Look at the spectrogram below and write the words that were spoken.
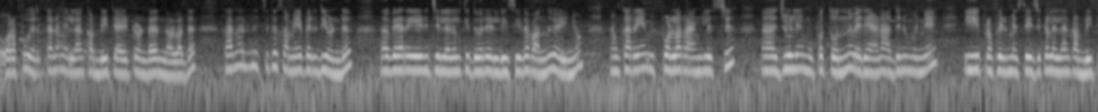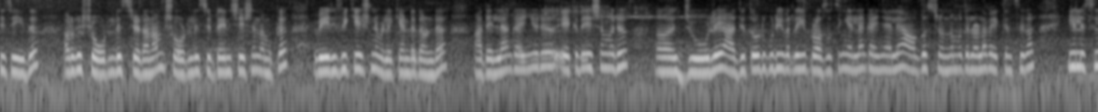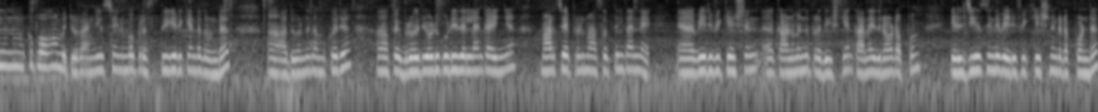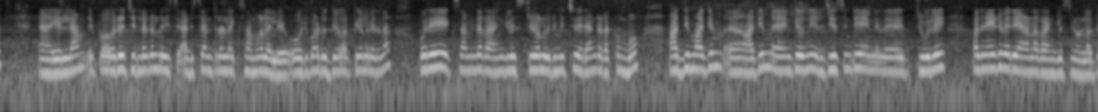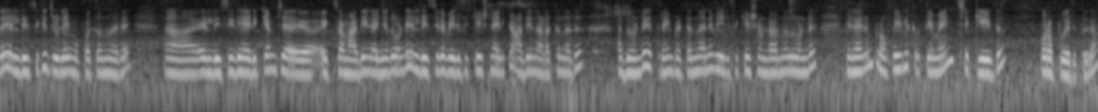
ഉറപ്പ് വരുത്തണം എല്ലാം കംപ്ലീറ്റ് ആയിട്ടുണ്ട് എന്നുള്ളത്. കാരണം ഒരു നിശ്ചിത സമയപരിധിയുണ്ട്. വേറെ ഏഴ് ജില്ലകൾക്ക് ഇതുവരെ എൽ ഡി സിയുടെ വന്നു കഴിഞ്ഞു. നമുക്കറിയാം ഇപ്പോൾ ഉള്ള റാങ്ക് ലിസ്റ്റ് ജൂലൈ മുപ്പത്തൊന്ന് വരെയാണ്. അതിനു മുന്നേ ഈ പ്രൊഫൈൽ മെസ്സേജുകളെല്ലാം കംപ്ലീറ്റ് ചെയ്ത് അവർക്ക് ഷോർട്ട് ലിസ്റ്റ് ഇടണം. ഷോർട്ട് ലിസ്റ്റ് ഇട്ടതിന് ശേഷം നമുക്ക് വെരിഫിക്കേഷന് വിളിക്കേണ്ടതുണ്ട്. അതെല്ലാം കഴിഞ്ഞൊരു ഏകദേശം ഒരു ജൂലൈ ആദ്യത്തോടു കൂടി ഇവരുടെ ഈ പ്രോസസ്സിംഗ് എല്ലാം കഴിഞ്ഞാൽ ഓഗസ്റ്റ് ഒന്ന് മുതലുള്ള വേക്കൻസികൾ ഈ ലിസ്റ്റിൽ നിന്ന് നമുക്ക് പോകാൻ പറ്റും. റാങ്ക് ലിസ്റ്റ് ചെയ്യുമ്പോൾ പ്രസിദ്ധീകരിക്കേണ്ടതുണ്ട്. അതുകൊണ്ട് നമുക്കൊരു ഫെബ്രുവരിയോട് കൂടി ഇതെല്ലാം കഴിഞ്ഞ് മാർച്ച് ഏപ്രിൽ മാസത്തിൽ തന്നെ വെരിഫിക്കേഷൻ കാണുമെന്ന് പ്രതീക്ഷിക്കാം. കാരണം ഇതിനോടൊപ്പം എൽ ജി എസിന്റെ വെരിഫിക്കേഷനും കിടപ്പുണ്ട്. എല്ലാം ഇപ്പോൾ ഓരോ ജില്ലകൾ വെച്ച് അടിസ്ഥാനത്തിലുള്ള എക്സാമുകളല്ലേ ഒരുപാട് ഉദ്യോഗാർത്ഥികൾ വരുന്ന ഒരേ എക്സാമിന്റെ റാങ്ക് ലിസ്റ്റുകൾ ഒരുമിച്ച് വരാൻ കിടക്കുമ്പോൾ ആദ്യം ആദ്യം ആദ്യം എനിക്ക് തോന്നുന്നു എൽ ജി എസിന്റെ ജൂലൈ പതിനേഴ് വരെയാണ് റാങ്ക് ലിസ്റ്റിനുള്ളത് എൽ ഡി സിക്ക് ജൂലൈ മുപ്പത്തൊന്ന് വരെ. എൽ ഡി സിയുടെ ആയിരിക്കും എക്സാം ആദ്യം കഴിഞ്ഞതുകൊണ്ട് എൽ ഡി സിയുടെ വെരിഫിക്കേഷൻ ആയിരിക്കും ആദ്യം നടക്കുന്നത്. അതുകൊണ്ട് എത്രയും പെട്ടെന്ന് തന്നെ വെരിഫിക്കേഷൻ ഉണ്ടാകുന്നതുകൊണ്ട് എല്ലാവരും പ്രൊഫൈൽ കൃത്യമായി ചെക്ക് ചെയ്ത് ഉറപ്പുവരുത്തുക.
